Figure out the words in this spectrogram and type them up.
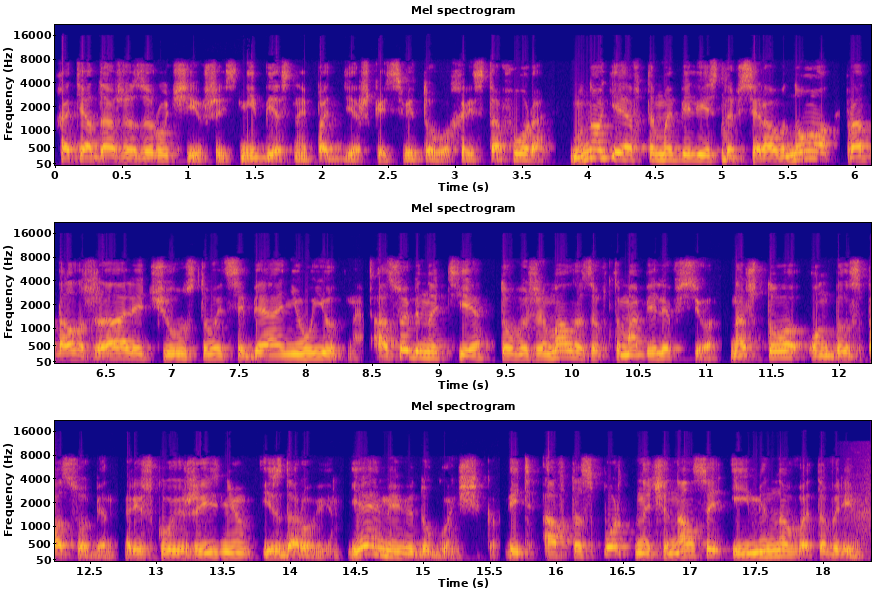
Хотя даже заручившись небесной поддержкой святого Христофора, многие автомобилисты все равно продолжали чувствовать себя неуютно. Особенно те, кто выжимал из автомобиля все, на что он был способен, рискуя жизнью и здоровьем. Я имею в виду гонщиков. Ведь автоспорт начинался именно в это время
